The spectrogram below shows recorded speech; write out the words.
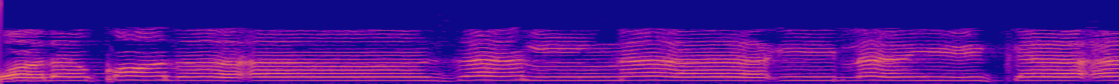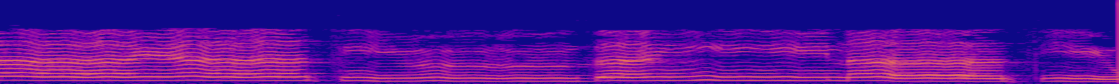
وَلَقَدْ أَنزَلْنَا إِلَيْكَ آيَاتٍ بَيِّنَاتٍ ۖ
